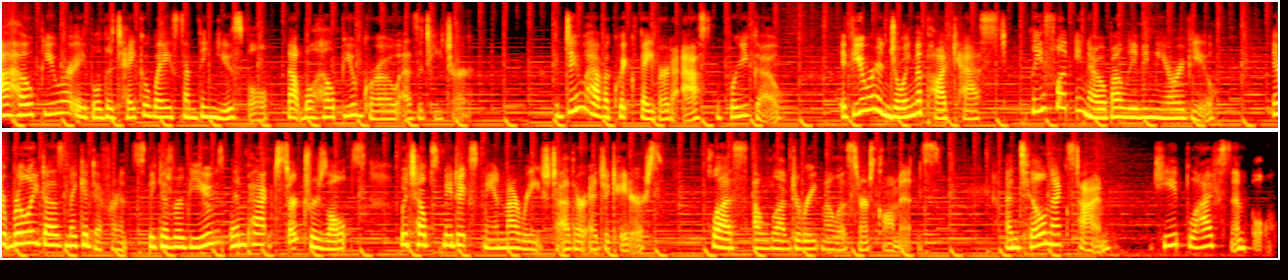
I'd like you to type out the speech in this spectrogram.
I hope you are able to take away something useful that will help you grow as a teacher. I do have a quick favor to ask before you go. If you are enjoying the podcast, please let me know by leaving me a review. It really does make a difference because reviews impact search results, which helps me to expand my reach to other educators. Plus, I love to read my listeners' comments. Until next time, keep life simple.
